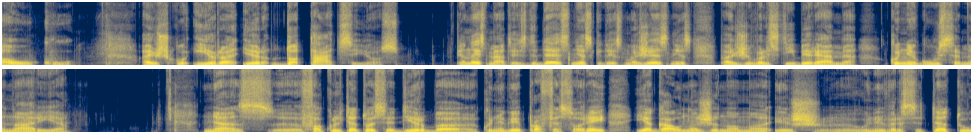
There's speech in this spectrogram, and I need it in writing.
aukų. Aišku, yra ir dotacijos. Vienais metais didesnės, kitais mažesnės. Pavyzdžiui, valstybė remia kunigų seminariją, nes e, fakultetuose dirba kunigai profesoriai, jie gauna žinoma iš e, universitetų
